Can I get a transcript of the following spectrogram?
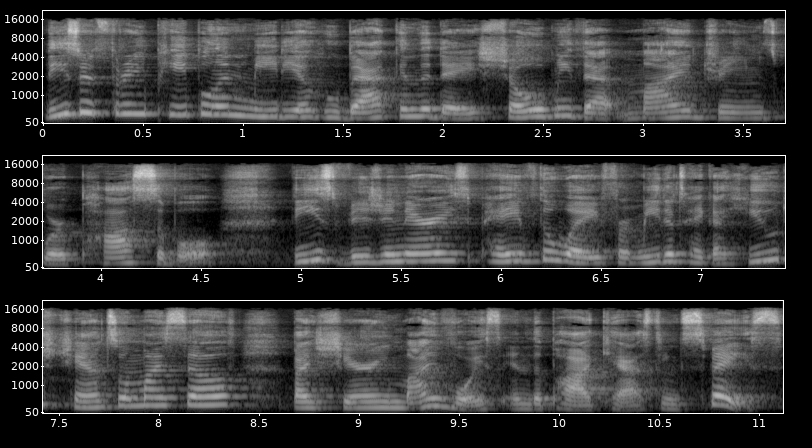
These are three people in media who back in the day showed me that my dreams were possible. These visionaries paved the way for me to take a huge chance on myself by sharing my voice in the podcasting space.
